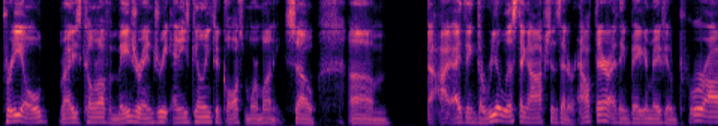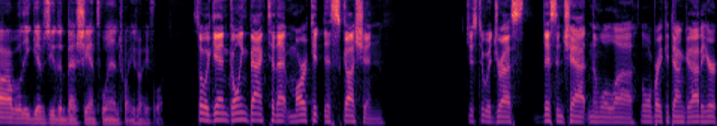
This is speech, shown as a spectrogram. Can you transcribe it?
pretty old, right? He's coming off a major injury, and he's going to cost more money. So, um, I, I, think the realistic options that are out there, I think Baker Mayfield probably gives you the best chance win in 2024. So again, going back to that market discussion, just to address this in chat, and then we'll uh, then we'll break it down, get out of here.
